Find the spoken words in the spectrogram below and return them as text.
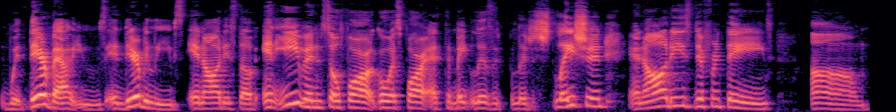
with their values and their beliefs and all this stuff and even so far go as far as to make legislation and all these different things um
